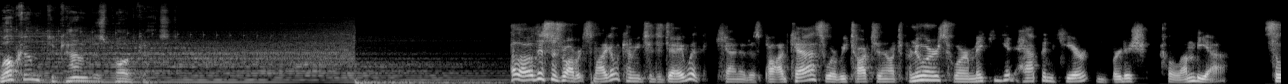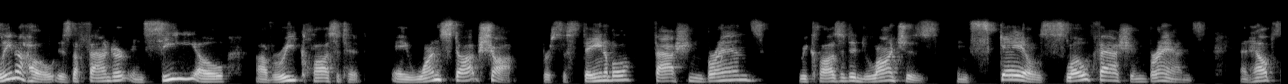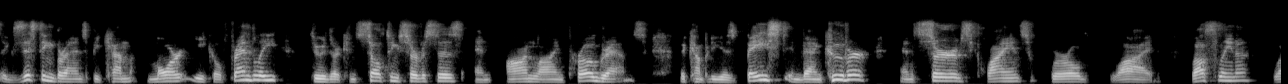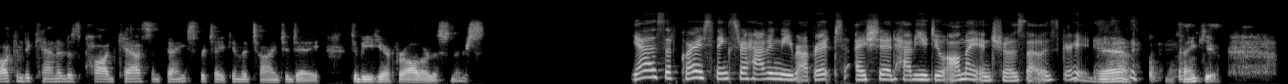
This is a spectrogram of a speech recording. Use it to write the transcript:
Welcome to Canada's podcast. Hello, this is Robert Smigel coming to you today with Canada's podcast, where we talk to entrepreneurs who are making it happen here in British Columbia. Selena Ho is the founder and CEO of Recloseted, a one stop shop for sustainable fashion brands. Recloseted launches and scales slow fashion brands and helps existing brands become more eco friendly through their consulting services and online programs. The company is based in Vancouver and serves clients worldwide. Well, Selena, welcome to Canada's podcast, and thanks for taking the time today to be here for all our listeners. Yes, of course. Thanks for having me, Robert. I should have you do all my intros. That was great. yeah, well, thank you.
